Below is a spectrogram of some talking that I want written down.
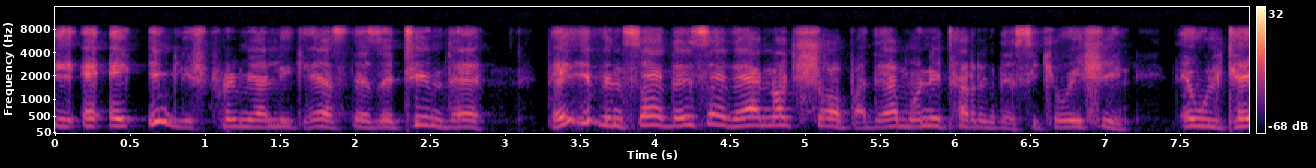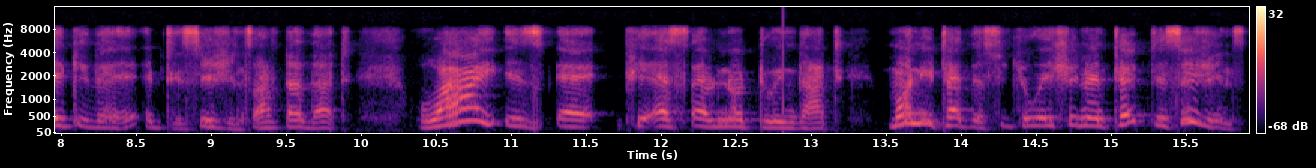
a, a English Premier League, yes, there's a team there. They even said they said they are not sure, but they are monitoring the situation. They will take the decisions after that. Why is uh, PSL not doing that? Monitor the situation and take decisions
